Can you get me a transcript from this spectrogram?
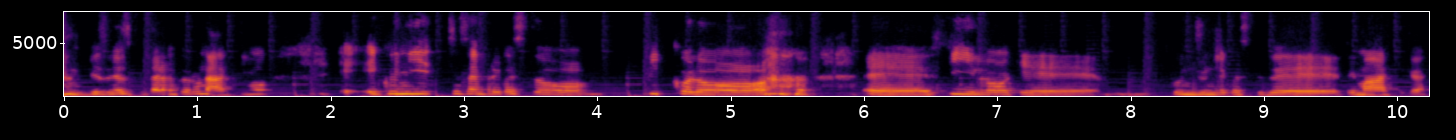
bisogna aspettare ancora un attimo e, e quindi c'è sempre questo piccolo eh, filo che congiunge queste due tematiche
